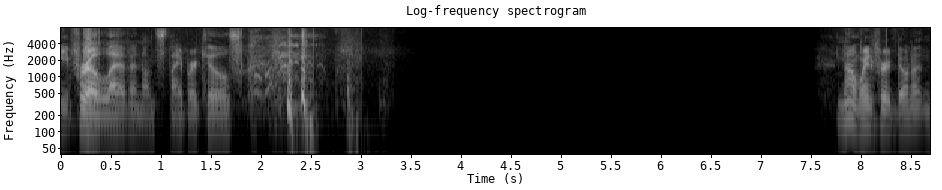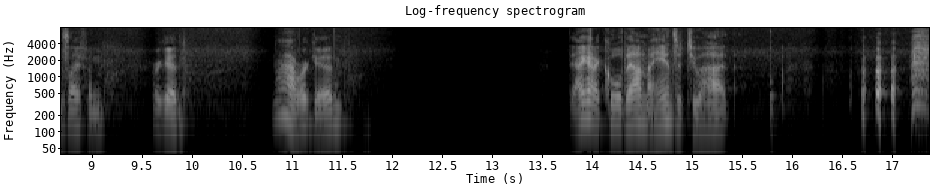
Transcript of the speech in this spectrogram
Eight for eleven on sniper kills. no, I'm waiting for a Donut and Siphon. We're good. Nah, we're good. I gotta cool down. My hands are too hot.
